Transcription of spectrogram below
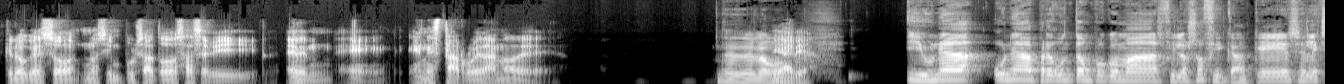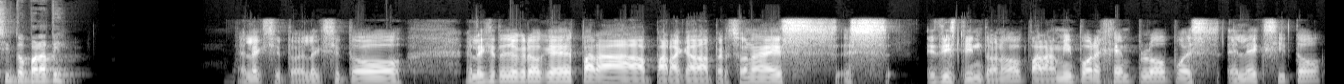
Creo que eso nos impulsa a todos a seguir en, esta rueda ¿no? de, desde luego. Y una, una pregunta un poco más filosófica. ¿Qué es el éxito para ti? El éxito, el éxito, el éxito yo creo que es para, cada persona es, es, distinto, ¿no? Para mí, por ejemplo, pues el éxito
